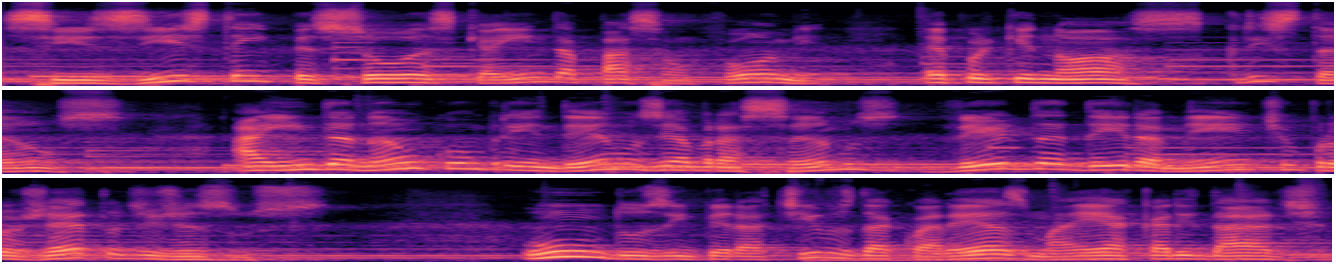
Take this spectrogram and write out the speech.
Se existem pessoas que ainda passam fome, é porque nós, cristãos, ainda não compreendemos e abraçamos verdadeiramente o projeto de Jesus. Um dos imperativos da Quaresma é a caridade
